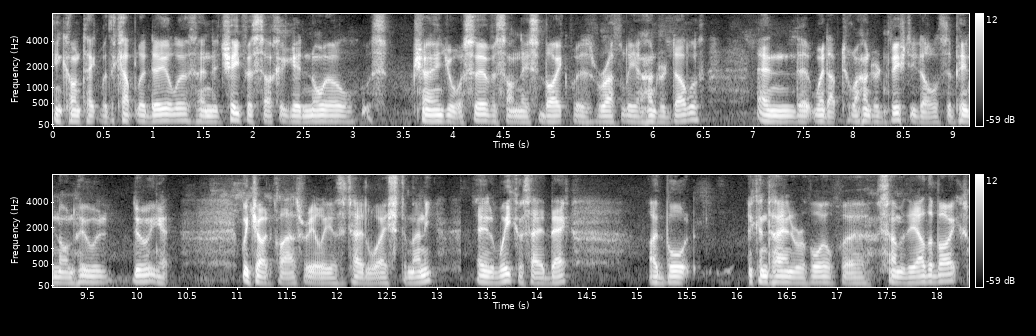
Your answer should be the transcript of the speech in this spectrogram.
in contact with a couple of dealers and the cheapest I could get an oil change or service on this bike was roughly $100 and it went up to $150 depending on who were doing it, which I'd class really as a total waste of money. And a week or so back, I bought a container of oil for some of the other bikes,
